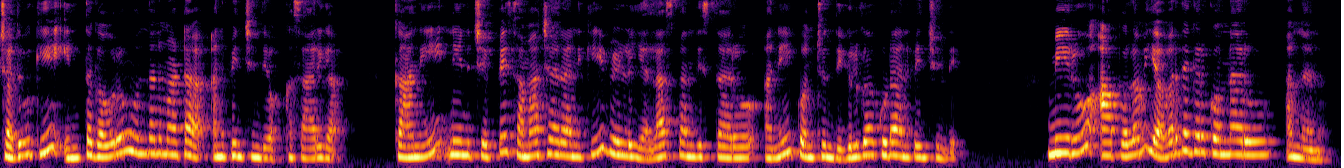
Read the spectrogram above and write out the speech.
చదువుకి ఇంత గౌరవం ఉందన్నమాట అనిపించింది ఒక్కసారిగా. కానీ నేను చెప్పే సమాచారానికి వీళ్ళు ఎలా స్పందిస్తారో అని కొంచెం దిగులుగా కూడా అనిపించింది. మీరు ఆ పొలం ఎవరి దగ్గర కొన్నారు? అన్నాను.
